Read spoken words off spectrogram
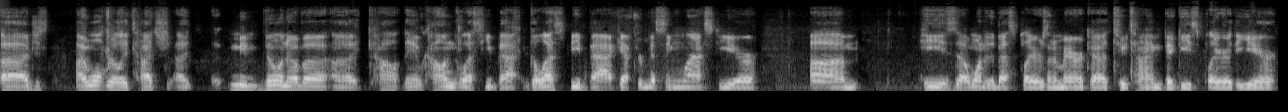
Uh, just I won't really touch. Uh, I mean, Villanova. Uh, Col- they have Collin Gillespie back. Gillespie back after missing last year. Um, he's uh, one of the best players in America. Two-time Big East Player of the Year.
